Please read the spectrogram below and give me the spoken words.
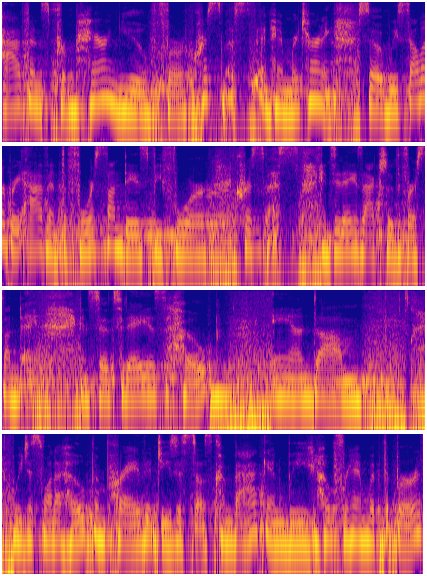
Advent's preparing you for Christmas and Him returning. So we celebrate Advent the four Sundays before Christmas, and today is actually the first Sunday. And so today is hope, and um, we just want to hope and pray that Jesus does come back, and we hope for Him with the birth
